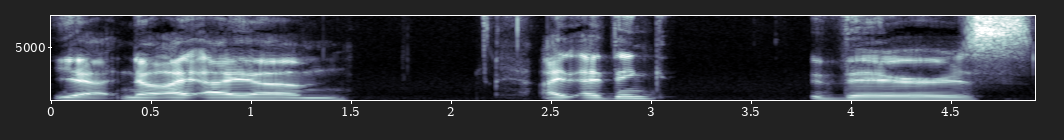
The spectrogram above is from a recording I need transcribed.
yeah no i i um i i think there's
